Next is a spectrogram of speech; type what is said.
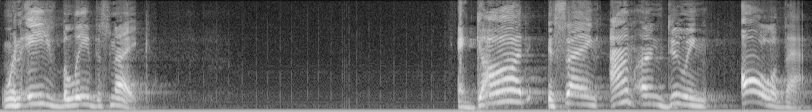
when Eve believed the snake. And God is saying, I'm undoing all of that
